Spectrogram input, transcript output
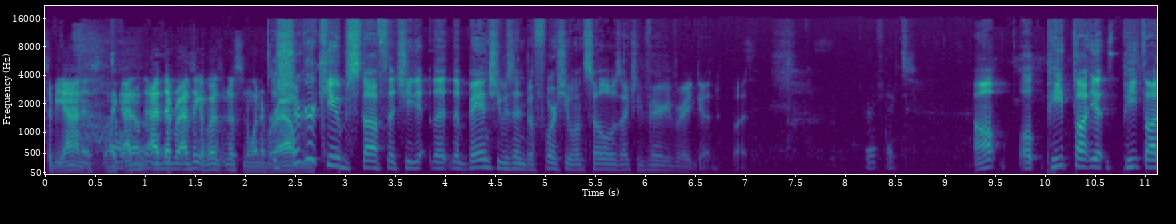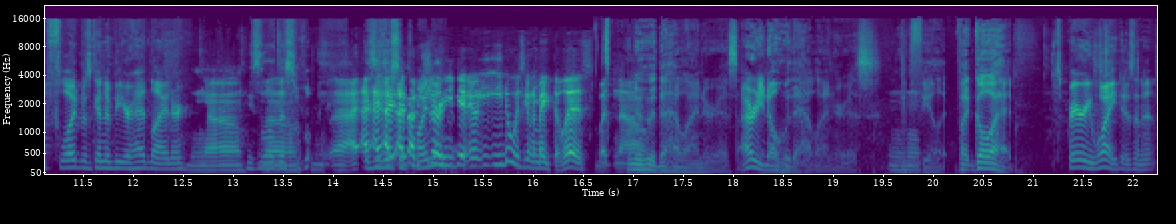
to be honest. Like I don't, I never, I think I've listened to one of her The albums. Sugar Cube stuff that she the, the band she was in before she went solo was actually very very good. But Perfect. Oh well, Pete thought you, Pete thought Floyd was going to be your headliner. No, He's a little no. disappoint- Uh, I, Is he I, I, I'm sure he did. He knew he was going to make the list, but no. I knew who the headliner is. I already know who the headliner is. I can Mhm. feel it. But go ahead. It's Barry White, isn't it?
